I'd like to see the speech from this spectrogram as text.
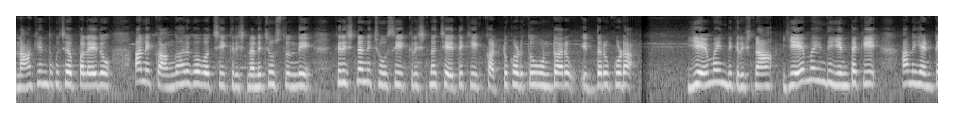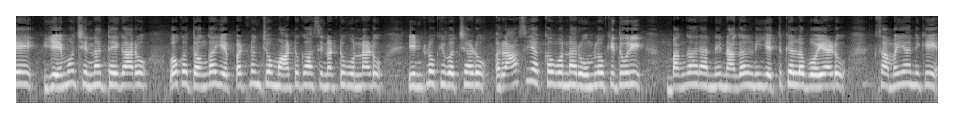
నాకెందుకు చెప్పలేదు? అని కంగారుగా వచ్చి కృష్ణని చూస్తుంది. కృష్ణని చూసి కృష్ణ చేతికి కట్టుకడుతూ ఉంటారు ఇద్దరు కూడా. ఏమైంది కృష్ణ? ఏమైంది ఇంతకీ? అని అంటే ఏమో చిన్నత్తయ్య గారు ఒక దొంగ ఎప్పటి నుంచో మాటుగాసినట్టు ఉన్నాడు. ఇంట్లోకి వచ్చాడు. రాసి అక్క ఉన్న రూమ్లోకి దూరి బంగారాన్ని నగల్ని ఎత్తుకెళ్ళబోయాడు. సమయానికి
